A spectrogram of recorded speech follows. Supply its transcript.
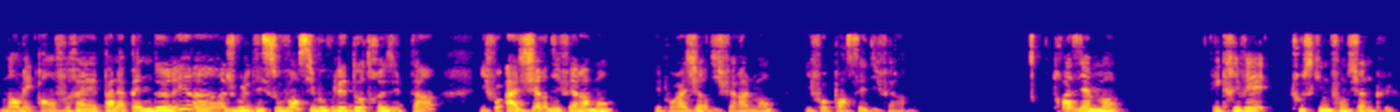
Non, mais en vrai, pas la peine de rire, hein. je vous le dis souvent, si vous voulez d'autres résultats, il faut agir différemment. Et pour agir différemment, il faut penser différemment. Troisièmement, écrivez tout ce qui ne fonctionne plus.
